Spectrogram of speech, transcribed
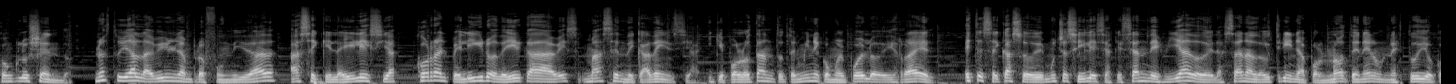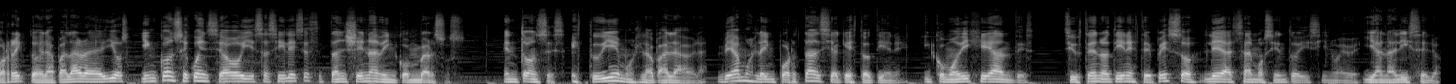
Concluyendo, no estudiar la Biblia en profundidad hace que la iglesia corra el peligro de ir cada vez más en decadencia y que por lo tanto termine como el pueblo de Israel, este es el caso de muchas iglesias que se han desviado de la sana doctrina por no tener un estudio correcto de la palabra de Dios y en consecuencia hoy esas iglesias están llenas de inconversos. Entonces, estudiemos la palabra, veamos la importancia que esto tiene y como dije antes, si usted no tiene este peso, lea el Salmo 119 y analícelo.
